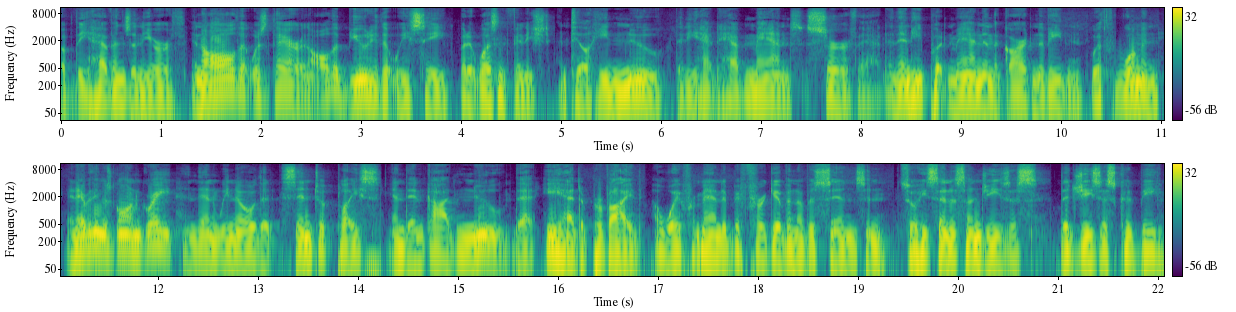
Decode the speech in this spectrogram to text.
of the heavens and the earth and all that was there and all the beauty that we see, but it wasn't finished until he knew that he had to have man serve that. And then he put man in the Garden of Eden with woman, and everything was going great. And then we know that sin took place, and then God knew that he had to provide a way for man to be forgiven of his sins. And so he sent his son Jesus that Jesus could be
